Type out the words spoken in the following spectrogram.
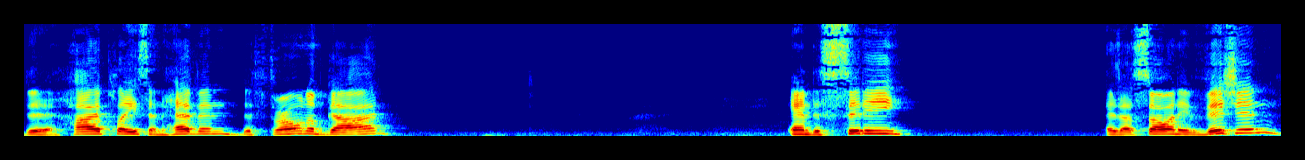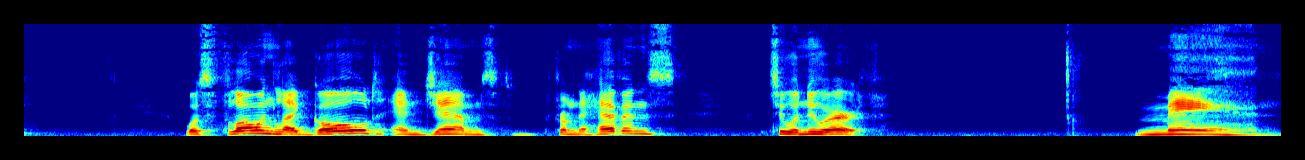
the high place in heaven, the throne of God, and the city, as I saw in a vision, was flowing like gold and gems from the heavens to a new earth. Man,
